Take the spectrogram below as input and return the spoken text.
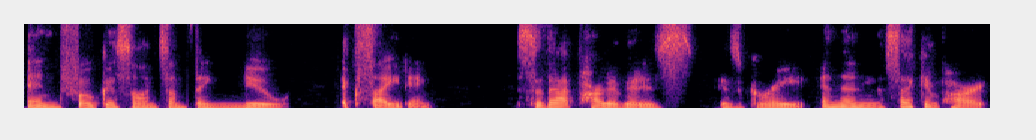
and focus on something new, exciting. So that part of it is, is great. And then the second part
